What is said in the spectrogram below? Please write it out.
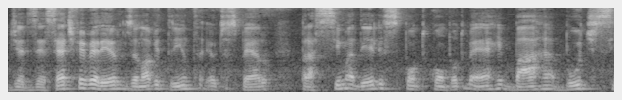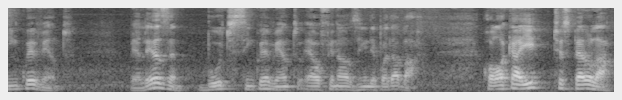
Dia 17 de fevereiro, 19h30, eu te espero para cima deles.com.br barra boot 5 evento. Beleza? Boot 5 evento é o finalzinho depois da barra. Coloca aí, te espero lá.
